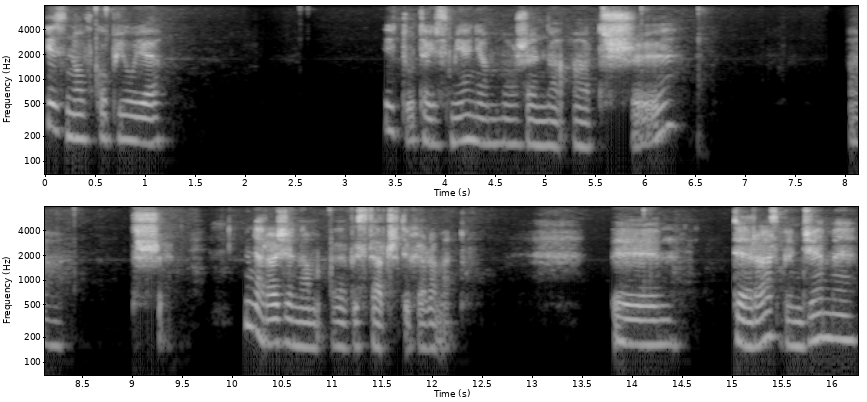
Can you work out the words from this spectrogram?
i znów kopiuję. I tutaj zmieniam może na A3. A3. I na razie nam e, wystarczy tych elementów. Teraz będziemy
